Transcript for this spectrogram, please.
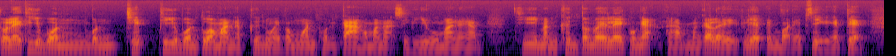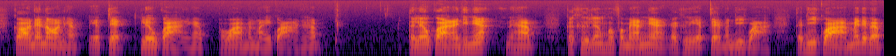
ตัวเลขที่อยู่บนบนชิปที่อยู่บนตัวมันครับคือหน่วยประมวลผลกลางของมันอะ CPU มันนะครับที่มันขึ้นต้นด้วยเลขพวกนี้นะครับมันก็เลยเรียกเป็นบอร์ด F4 กับ F7 ก็แน่นอนครับ F7 เร็วกว่านะครับเพราะว่ามันใหม่กว่านะครับแต่เร็วกว่าในทีเนี้ยนะครับก็คือเรื่อง performance เนี่ยก็คือ F7 มันดีกว่า แต่ดีกว่าไม่ได้แบบ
